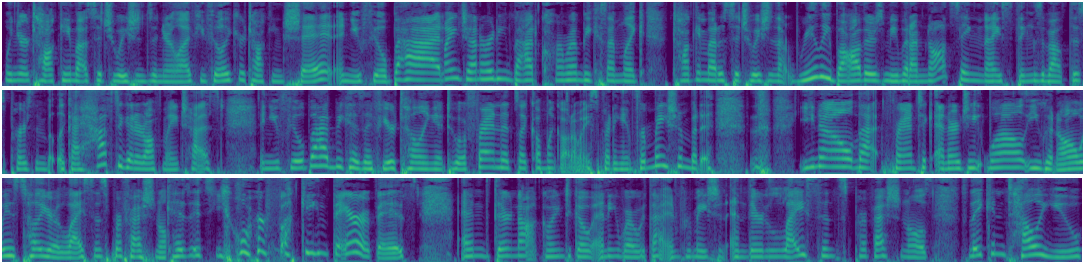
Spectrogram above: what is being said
when you're talking about situations in your life, you feel like you're talking shit and you feel bad. Am I generating bad karma because I'm like talking about a situation that really bothers me, but I'm not saying nice things about this person, but like I have to get it off my chest. And you feel bad because if you're telling it to a friend, it's like, oh my God, am I spreading information? But it, you know, that frantic energy. Well, you can always tell your licensed professional because it's your fucking therapist and they're not going to go anywhere with that information. And they're licensed professionals. So they can tell you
